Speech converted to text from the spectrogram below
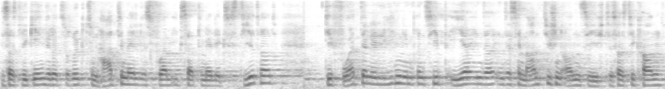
Das heißt, wir gehen wieder zurück zum HTML, das vor dem XHTML existiert hat. Die Vorteile liegen im Prinzip eher in der, in der semantischen Ansicht. Das heißt, ich kann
